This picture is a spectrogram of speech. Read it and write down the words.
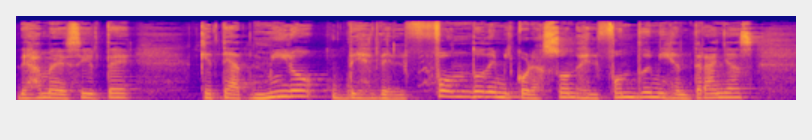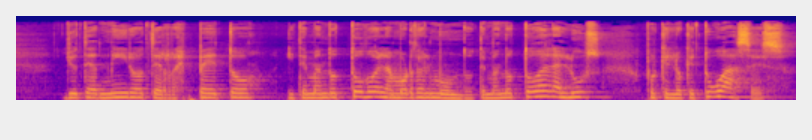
déjame decirte que te admiro desde el fondo de mi corazón, desde el fondo de mis entrañas. Yo te admiro, te respeto y te mando todo el amor del mundo, te mando toda la luz porque lo que tú haces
